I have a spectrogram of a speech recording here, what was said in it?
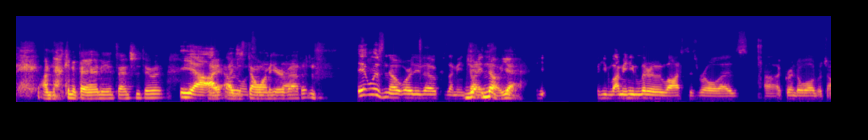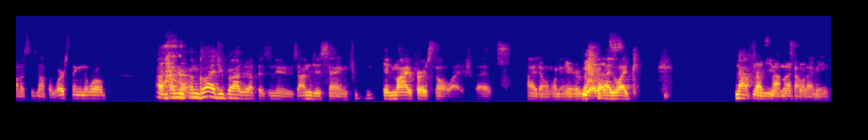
I'm not gonna pay any attention to it. Yeah, I, I, I just don't want to hear that. about it. It was noteworthy though, because I mean, Johnny yeah, no, yeah. He, he, I mean, he literally lost his role as uh, Grindelwald, which honestly is not the worst thing in the world. I'm, I'm glad you brought it up as news. I'm just saying, in my personal life, that's I don't want to hear about. Yeah, I like not from you. Not that's not what I mean.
